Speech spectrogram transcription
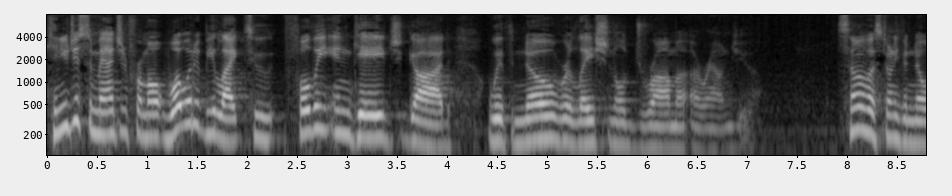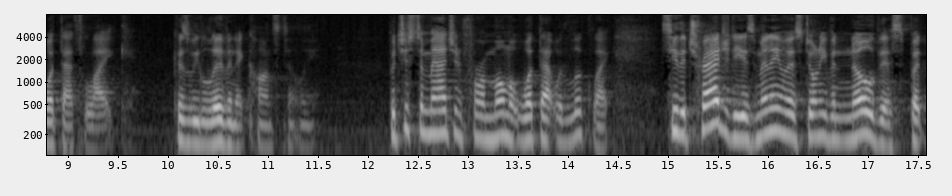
Can you just imagine for a moment what would it be like to fully engage God with no relational drama around you? Some of us don't even know what that's like because we live in it constantly. But just imagine for a moment what that would look like. See, the tragedy is many of us don't even know this, but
